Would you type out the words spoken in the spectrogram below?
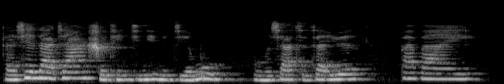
感谢大家收听今天的节目，我们下次再约，拜拜。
